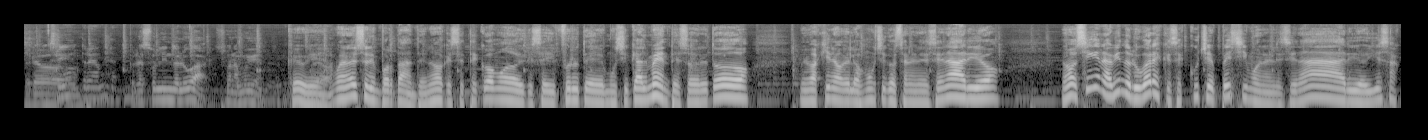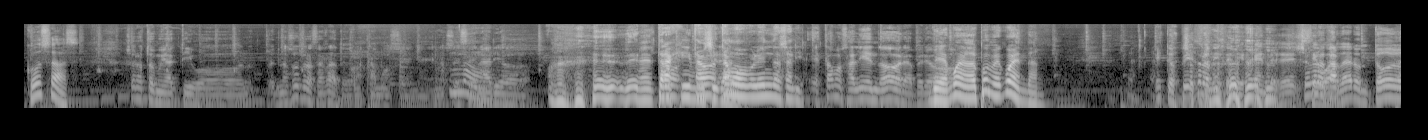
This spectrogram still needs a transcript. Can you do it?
Pero, Sí, pero es un lindo lugar, suena muy bien. Qué bien. Bueno, eso es lo importante, ¿no? Que se esté cómodo y que se disfrute musicalmente, sobre todo. Me imagino que los músicos en el escenario. ¿No? ¿Siguen habiendo lugares que se escuche pésimo en el escenario y esas cosas? Yo no estoy muy activo. Nosotros hace rato que no estamos en, en los No. escenarios. en el traje Estamos- musical. Estamos volviendo a salir. Estamos saliendo ahora, pero. Bien, bueno, después me cuentan. Estos creo son que- inteligentes. ¿eh? yo Se creo que- guardaron todo,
